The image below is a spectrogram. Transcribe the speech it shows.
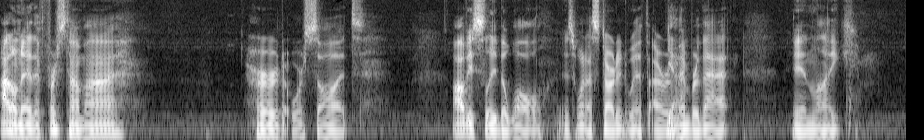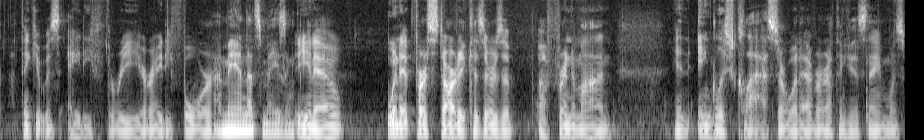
I don't know. The first time I heard or saw it, obviously the wall is what I started with. I remember that in like, think it was 83 or 84. Uh, man, that's amazing. You know, when it first started, because there was a, a friend of mine in English class or whatever. I think his name was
